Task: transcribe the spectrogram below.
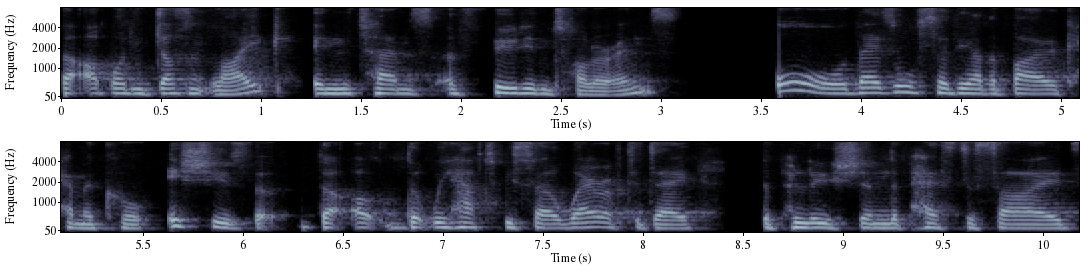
that our body doesn't like in terms of food intolerance. Or there's also the other biochemical issues that, that, are, that we have to be so aware of today the pollution, the pesticides,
